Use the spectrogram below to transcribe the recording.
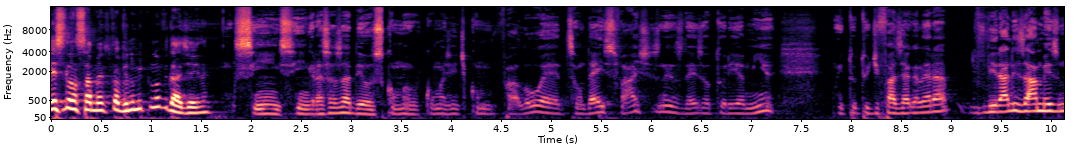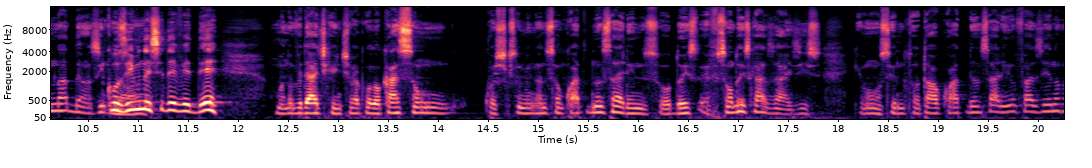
Esse lançamento tá vindo muita novidade aí, né? Sim, sim, graças a Deus. Como, como a gente como falou, é, são 10 faixas, né? As 10 autoria minha. O intuito de fazer a galera viralizar mesmo na dança. Inclusive nesse DVD, uma novidade que a gente vai colocar são, acho que se não me engano, são quatro dançarinos, ou dois, é, são dois casais, isso. Que vão ser no total quatro dançarinos fazendo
